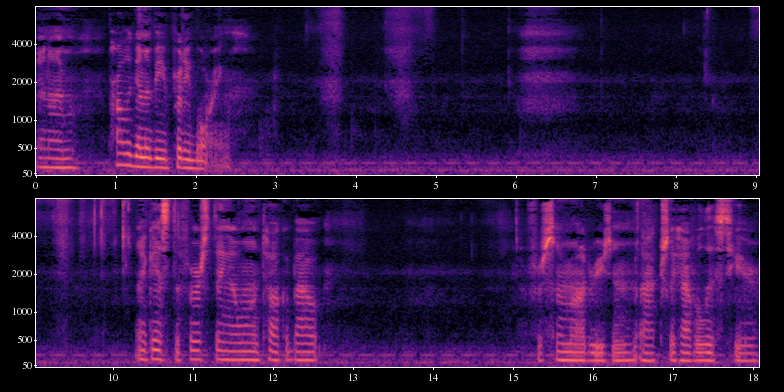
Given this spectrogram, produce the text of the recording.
And I'm probably going to be pretty boring. I guess the first thing I want to talk about, for some odd reason, I actually have a list here.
